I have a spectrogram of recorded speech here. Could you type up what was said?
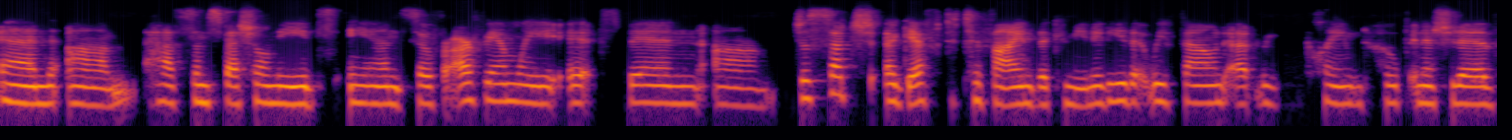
and um, has some special needs. And so for our family, it's been um, just such a gift to find the community that we found at Reclaimed Hope Initiative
